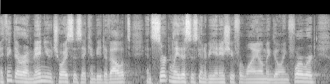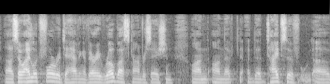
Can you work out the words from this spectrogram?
I think there are menu choices that can be developed, and certainly this is going to be an issue for Wyoming going forward. Uh, so I look forward to having a very robust conversation on, on the, the types of uh,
